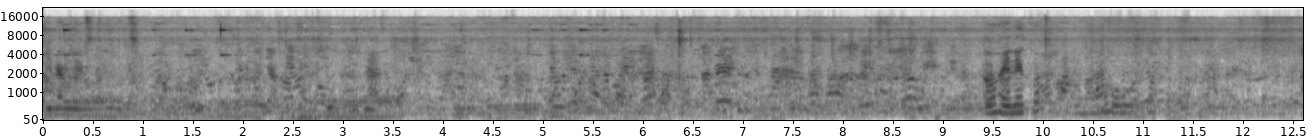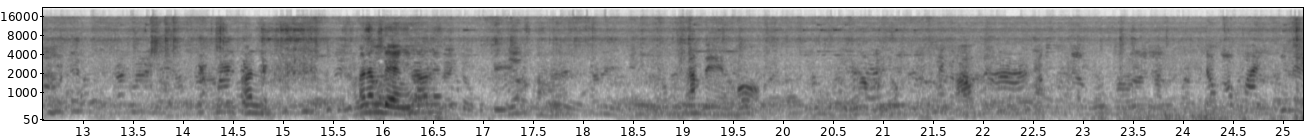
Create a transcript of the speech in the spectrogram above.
กินน้ำเย็นก่อนเอา ให้นี่ก็อันอันน้ำแดงเท่านี้น้ำแดงบ่ยกเอาไปที่เล่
